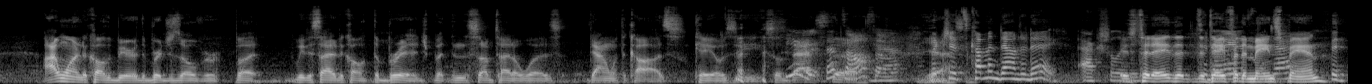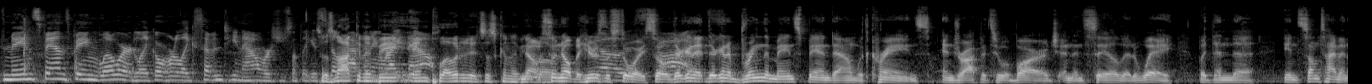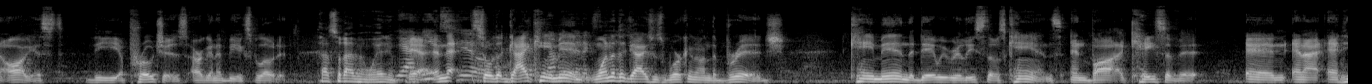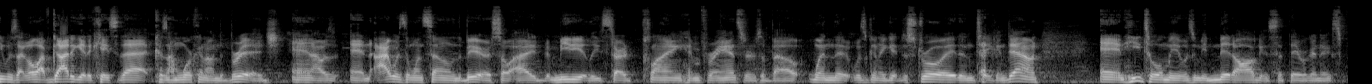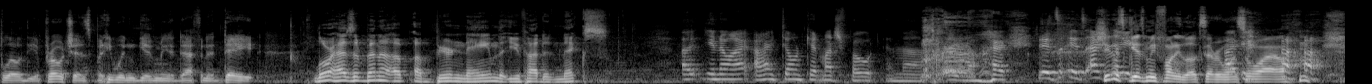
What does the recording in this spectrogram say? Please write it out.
I wanted to call the beer "The Bridge Is Over," but we decided to call it "The Bridge." But then the subtitle was "Down with the Cause," K O Z. So Cute. that's That's, the, awesome. Yeah. Yeah. Which is coming down today, actually. Is today the, the day for the is main day. span? The main span's being lowered like over like 17 hours or something. It's so it's still not going to be right now. imploded. It's just going to be No, so no, but here's No, the story. it's So they're gonna they're gonna bring the main span down with cranes and drop it to a barge and then sail it away. But then the in sometime in August, the approaches are gonna be exploded. That's what I've been waiting for. Yeah, yeah, me and too. that so the guy I came love a good in. One of the guys who's working on the bridge came in the day we released those cans and bought a case of it. And and I and he was like, "Oh, I've got to get a case of that because I'm working on the bridge." And I was and I was the one selling him the beer, so I immediately started plying him for answers about when it was going to get destroyed and taken down. And he told me it was going to be mid August that they were going to explode the approaches, but he wouldn't give me a definite date. Laura, has there been a, a beer name that you've had to nix? Uh, you know, I, I don't get much vote in that. You know, it's it's actually. She just gives me funny looks every once in a while. like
